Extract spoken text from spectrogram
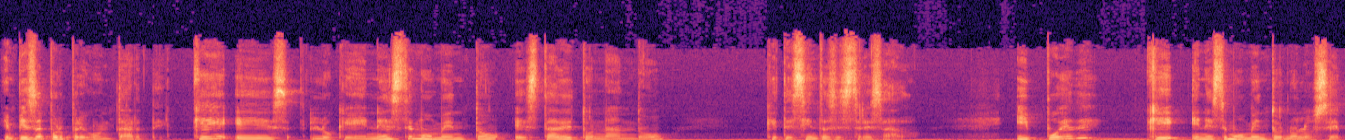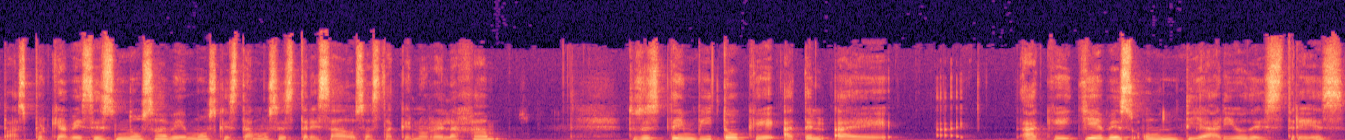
empieza por preguntarte, ¿qué es lo que en este momento está detonando que te sientas estresado? Y puede que en este momento no lo sepas, porque a veces no sabemos que estamos estresados hasta que nos relajamos. Entonces te invito a, que lleves un diario de estrés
